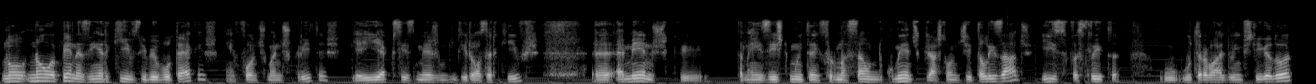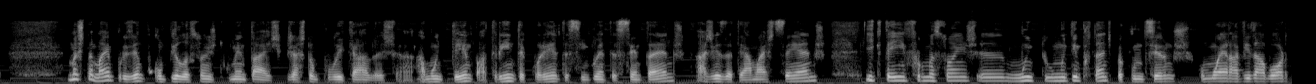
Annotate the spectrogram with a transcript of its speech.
não, não apenas em arquivos e bibliotecas, em fontes manuscritas, e aí é preciso mesmo ir aos arquivos, uh, a menos que também existe muita informação, documentos que já estão digitalizados, e isso facilita o, o trabalho do investigador mas também, por exemplo, compilações documentais que já estão publicadas há, muito tempo, há 30, 40, 50, 60 anos, às vezes até há mais de 100 anos, e que têm informações uh, muito, muito importantes para conhecermos como era a vida a bordo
